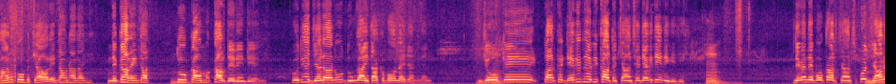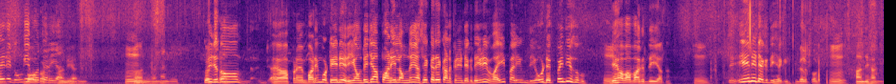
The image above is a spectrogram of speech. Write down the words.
ਠੰਡ ਤੋਂ ਬਚਾ ਰਹਿੰਦਾ ਉਹਨਾਂ ਦਾ ਜੀ ਨਿੱਘਾ ਰਹਿੰਦਾ ਤੋਂ ਕੰਮ ਕਰਦੇ ਰਹਿੰਦੇ ਆ ਜੀ। ਉਹਦੀਆਂ ਜੜ੍ਹਾਂ ਨੂੰ ਡੂੰਘਾਈ ਤੱਕ ਬਹੁਤ ਲੈ ਜਾਂਦੀਆਂ ਜੀ। ਜੋ ਕਿ ਕਣਕ ਡਿੱਗਦੇ ਵੀ ਘੱਟ ਚਾਂਸ ਡਿੱਗਦੀ ਨਹੀਂ ਗੀ ਜੀ। ਹੂੰ। ਡਿੱਗਣ ਦੇ ਬਹੁਤ ਘੱਟ ਚਾਂਸ ਕੋਈ ਜੜ ਇਹਦੀ ਡੂੰਘੀ ਬਹੁਤ ਚਲੀ ਜਾਂਦੀ ਹੈ। ਹਾਂਜੀ ਹਾਂਜੀ। ਕੋਈ ਜਦੋਂ ਆਪਣੇ ਬਾੜੀ ਮੋਟੀ ਹਨੇਰੀ ਆਉਂਦੀ ਜਾਂ ਪਾਣੀ ਲਾਉਂਦੇ ਆ ਅਸੀਂ ਕਦੇ ਕਣਕ ਨਹੀਂ ਡਿੱਗਦੀ ਜਿਹੜੀ ਵਾਈ ਪੈਲੀ ਹੁੰਦੀ ਉਹ ਡਿੱਗ ਪੈਂਦੀ ਸਗੋਂ ਜੇ ਹਵਾ ਵਗਦੀ ਆ ਤਾਂ। ਹੂੰ। ਤੇ ਇਹ ਨਹੀਂ ਡਿੱਗਦੀ ਹੈਗੀ ਬਿਲਕੁਲ। ਹੂੰ। ਹਾਂਜੀ ਹਾਂਜੀ।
